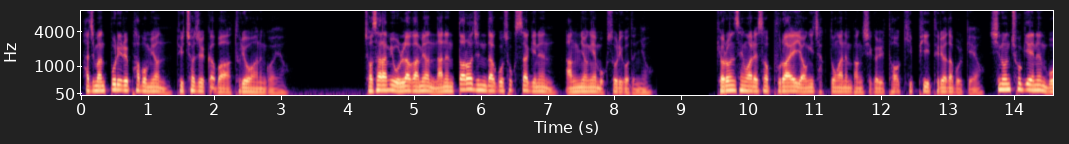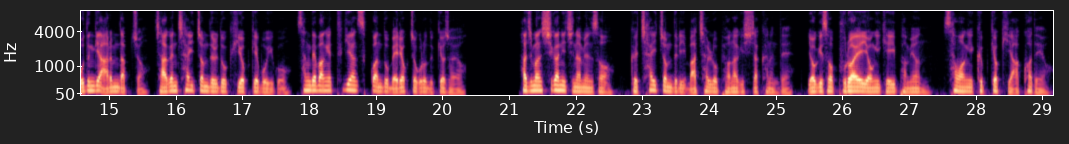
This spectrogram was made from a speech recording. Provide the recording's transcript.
하지만 뿌리를 파보면 뒤처질까봐 두려워하는 거예요. 저 사람이 올라가면 나는 떨어진다고 속삭이는 악령의 목소리거든요. 결혼 생활에서 불화의 영이 작동하는 방식을 더 깊이 들여다볼게요. 신혼 초기에는 모든 게 아름답죠. 작은 차이점들도 귀엽게 보이고 상대방의 특이한 습관도 매력적으로 느껴져요. 하지만 시간이 지나면서 그 차이점들이 마찰로 변하기 시작하는데 여기서 불화의 영이 개입하면 상황이 급격히 악화돼요.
